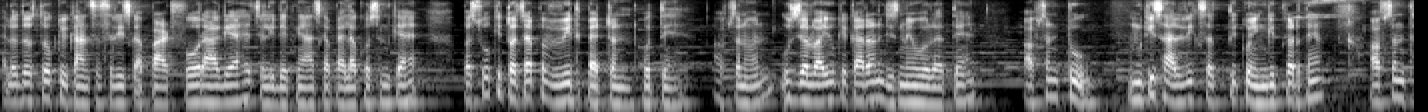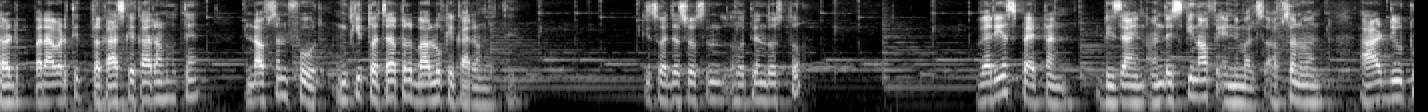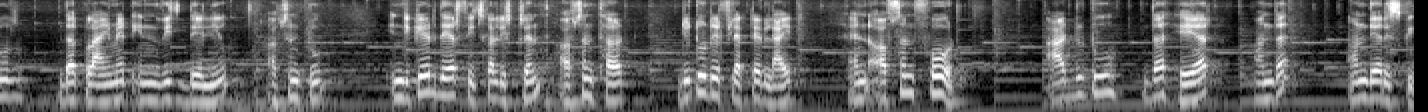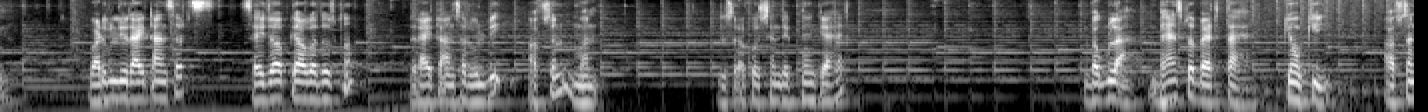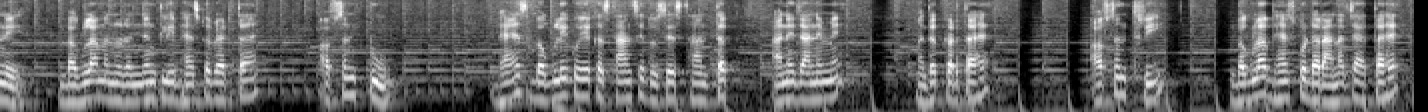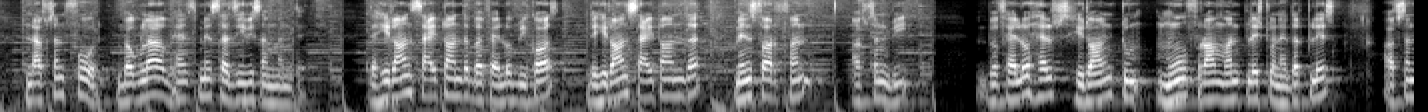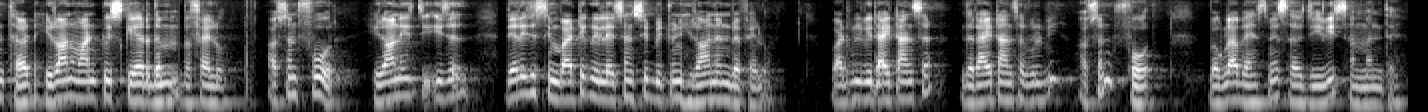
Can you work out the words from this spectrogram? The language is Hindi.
हेलो दोस्तों क्विक आंसर सीरीज़ का पार्ट फोर आ गया है। चलिए देखते हैं आज का पहला क्वेश्चन क्या है। पशुओं की त्वचा पर विविध पैटर्न होते हैं। ऑप्शन वन उस जलवायु के कारण जिसमें वो रहते हैं। ऑप्शन टू उनकी शारीरिक शक्ति को इंगित करते हैं। ऑप्शन थर्ड परावर्तित प्रकाश के कारण होते हैं। एंड ऑप्शन फोर उनकी त्वचा पर बालों के कारण होते हैं। किस वजह से ऑप्शन होते हैं दोस्तों? Various pattern design on the skin of animals option one are due to the climate in which they live option two indicate their physical strength option third due to reflected light and option fourth are due to the hair on the on their skin what will you write answer सही जवाब क्या होगा दोस्तों? The right answer will be option one दूसरा क्वेश्चन देखते हैं क्या है? बगुला, भैंस पर बैठता है क्योंकि ऑप्शन ए बगुला मनोरंजन के लिए भैंस पर बैठता है। ऑप्शन टू, भैंस बगुले को एक स्थान से दूसरे स्थान तक आने जाने में मदद करता है। ऑप्शन थ्री, बगुला भैंस को डराना चाहता है। एंड ऑप्शन फोर, बगुला और भैंस में सजीवी संबंध है। The heron sit on the buffalo because the heron sit on the means for fun option B buffalo helps heron to move from one place to another place option third heron want to scare the buffalo option four heron is is there is a symbiotic relationship between heron and buffalo what will be right answer the right answer will be option four बगुला भैंस में सहजीवी संबंध है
